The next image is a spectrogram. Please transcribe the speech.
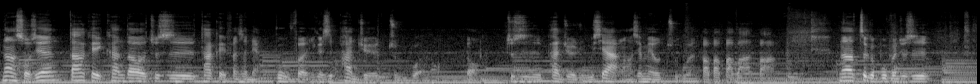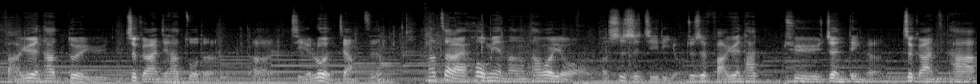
那首先大家可以看到，就是它可以分成两部分，一个是判决主文哦，哦，就是判决如下，然后下面有主文八八八八八。那这个部分就是法院他对于这个案件他做的呃结论这样子。那再来后面呢，他会有呃事实及理由，就是法院他去认定了这个案子他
